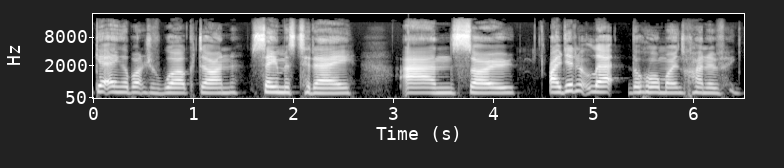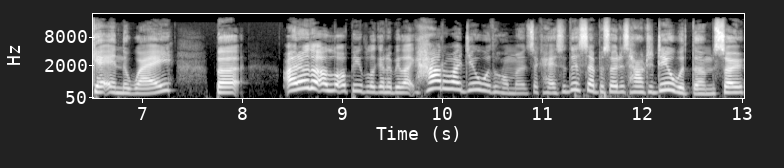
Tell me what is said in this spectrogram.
getting a bunch of work done, same as today. And so I didn't let the hormones kind of get in the way, but I know that a lot of people are going to be like, how do I deal with hormones? Okay, so this episode is how to deal with them. So,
